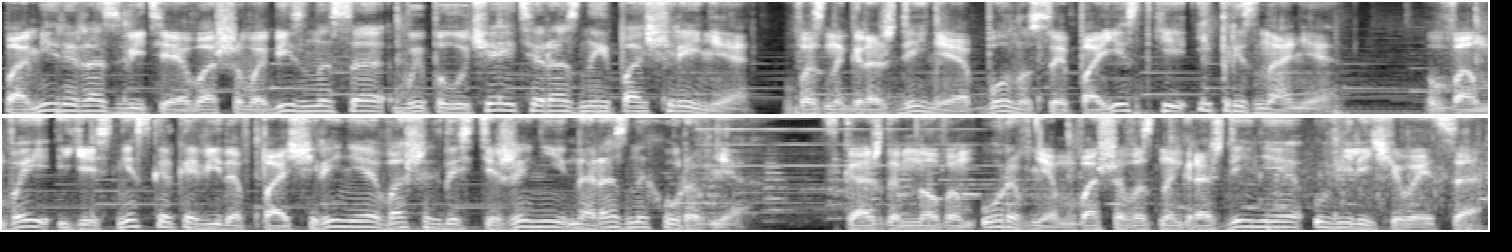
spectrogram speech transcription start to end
По мере развития вашего бизнеса вы получаете разные поощрения, вознаграждения, бонусы, поездки и признания. В Amway есть несколько видов поощрения ваших достижений на разных уровнях. С каждым новым уровнем ваше вознаграждение увеличивается,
